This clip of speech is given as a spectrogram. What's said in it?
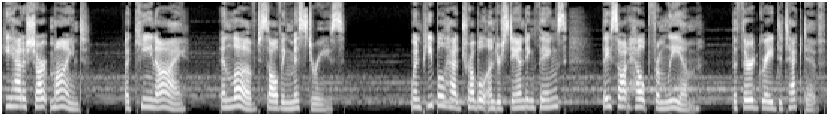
He had a sharp mind, a keen eye, and loved solving mysteries. When people had trouble understanding things, they sought help from Liam, the third grade detective.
